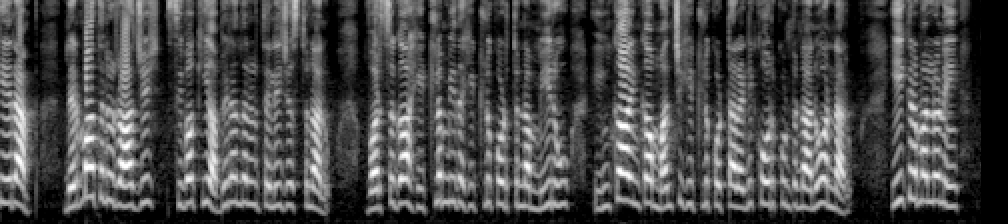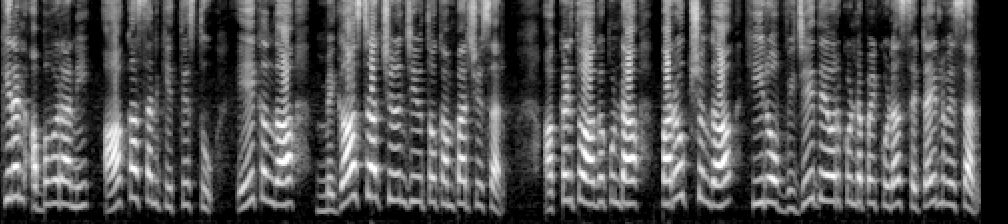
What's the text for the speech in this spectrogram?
కే ర్యాంప్. నిర్మాతలు రాజేష్ శివకి అభినందనలు తెలియజేస్తున్నాను. వరుసగా హిట్ల మీద హిట్లు కొడుతున్న మీరు ఇంకా ఇంకా మంచి హిట్లు కొట్టాలని కోరుకుంటున్నాను అన్నారు. ఈ క్రమంలోనే కిరణ్ అబ్బవరాన్ని ఆకాశానికి ఎత్తేస్తూ ఏకంగా మెగాస్టార్ చిరంజీవితో కంపేర్ చేశారు. అక్కడితో ఆగకుండా పరోక్షంగా హీరో విజయ్ దేవరకొండపై కూడా సెటైర్లు వేశారు.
